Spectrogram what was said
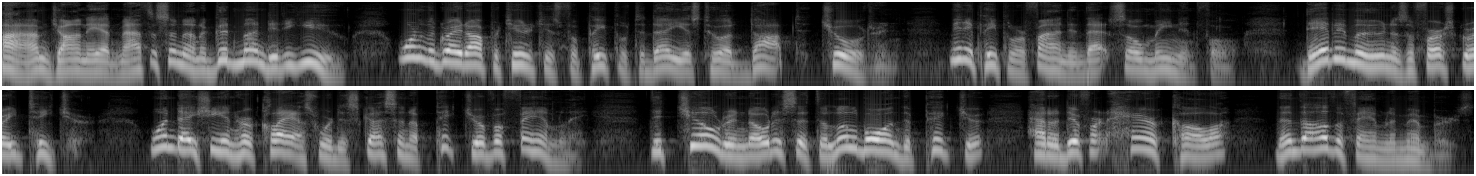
Hi, I'm John Ed Mathison, and a good Monday to you. One of the great opportunities for people today is to adopt children. Many people are finding that so meaningful. Debbie Moon is a first grade teacher. One day she and her class were discussing a picture of a family. The children noticed that the little boy in the picture had a different hair color than the other family members.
